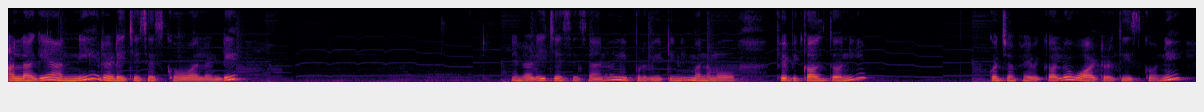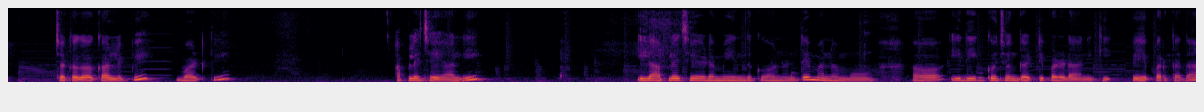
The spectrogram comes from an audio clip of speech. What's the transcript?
అలాగే అన్నీ రెడీ చేసేసుకోవాలండి. నేను రెడీ చేసేసాను. ఇప్పుడు వీటిని మనము ఫెవికాల్తోని కొంచెం ఫెవికాల్ వాటర్ తీసుకొని చక్కగా కలిపి వాటికి అప్లై చేయాలి. ఇలా అప్లై చేయడం ఎందుకు అని అంటే మనము ఇది కొంచెం గట్టి పడడానికి పేపర్ కదా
